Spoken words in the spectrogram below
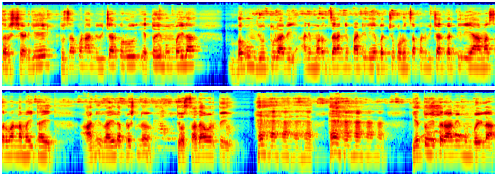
तर शेडगे तुझा पण आम्ही विचार करू. येतोय मुंबईला. बघून घेऊ तुला बी. आणि मनोज जरांगे पाटील हे बच्चू कडूचा पण विचार करतील. हे आम्हा सर्वांना माहीत आहेत. आणि राहिला प्रश्न. तो सदावरते. हे हे हे हे येतोय तर आम्ही मुंबईला.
